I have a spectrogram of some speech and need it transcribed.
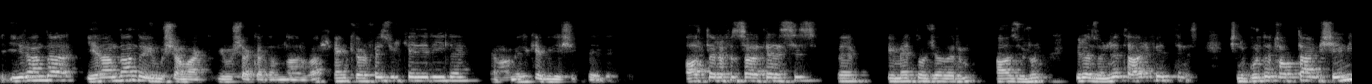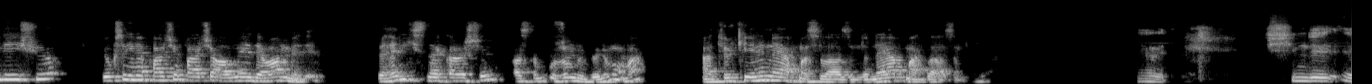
İran'da İran'dan da yumuşamak yumuşak adımlar var. Hem Körfez ülkeleriyle hem Amerika Birleşik Devletleri. Alt tarafı zaten siz ve kıymetli hocalarım Hazur'un biraz önce tarif ettiniz. Şimdi burada toptan bir şey mi değişiyor? Yoksa yine parça parça almaya devam mı edelim? Ve her ikisine karşı aslında uzun bir bölüm ama yani Türkiye'nin ne yapması lazımdır? Ne yapmak lazımdır? Evet. Şimdi e,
